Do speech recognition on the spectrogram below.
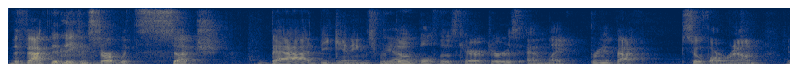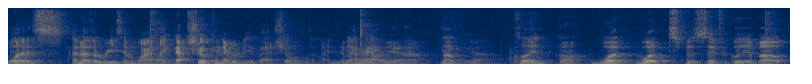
the fact that they can start with such bad beginnings for Yeah. those, both of those characters and like bring it back so far around was another reason why like that show can never be a bad show in my mind no matter how Right. it yeah. ended. Now, Yeah. Clint, Huh. what what specifically about?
